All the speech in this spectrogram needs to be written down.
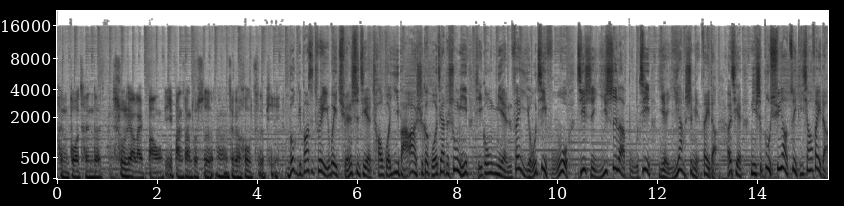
很多层的塑料来包，一般上都是呃这个厚纸皮。Book Depository 为全世界超过一百二十个国家的书迷提供免费邮寄服务，即使遗失了补寄也一样是免费的，而且你是不需要最低消费的。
